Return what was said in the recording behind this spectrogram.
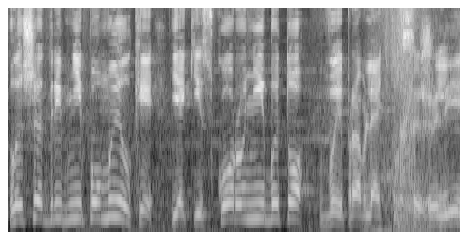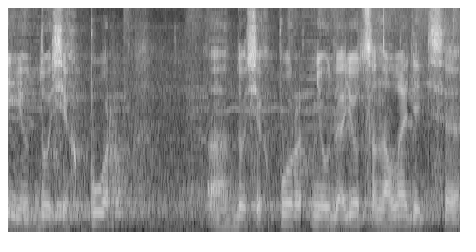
лише дрібні помилки, які скоро нібито виправлять. К сожалению, до сих пор, э, до сих пор не удается наладить э,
